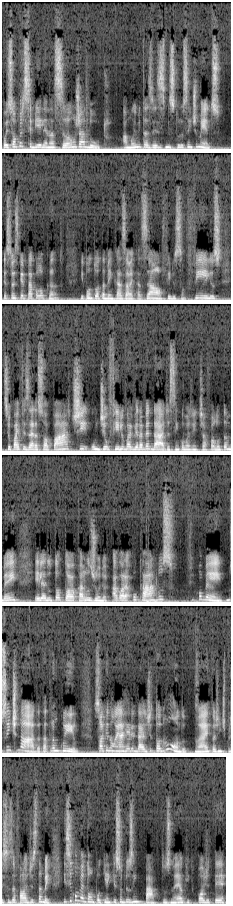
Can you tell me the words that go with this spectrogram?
pois só percebi alienação já adulto. A mãe muitas vezes mistura os sentimentos, questões que ele está colocando. E pontua também: casal é casal, filhos são filhos. Se o pai fizer a sua parte, um dia o filho vai ver a verdade. Assim como a gente já falou também, ele é do Totó, é o Carlos Júnior. Agora, o Carlos ficou bem, não sente nada, tá tranquilo. Só que não é a realidade de todo mundo, não é? Então a gente precisa falar disso também. E se comentou um pouquinho aqui sobre os impactos, né? O que, que pode ter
